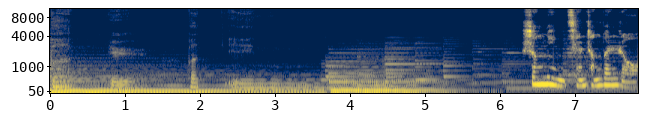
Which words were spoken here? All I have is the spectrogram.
不如不见生命虔诚温柔，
